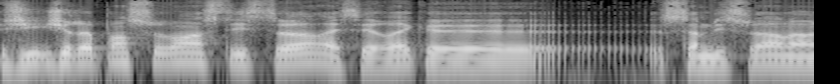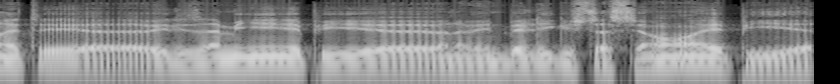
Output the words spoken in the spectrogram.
j'y repense souvent à cette histoire et c'est vrai que samedi soir là on était euh, avec des amis et puis euh, on avait une belle dégustation et puis euh,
